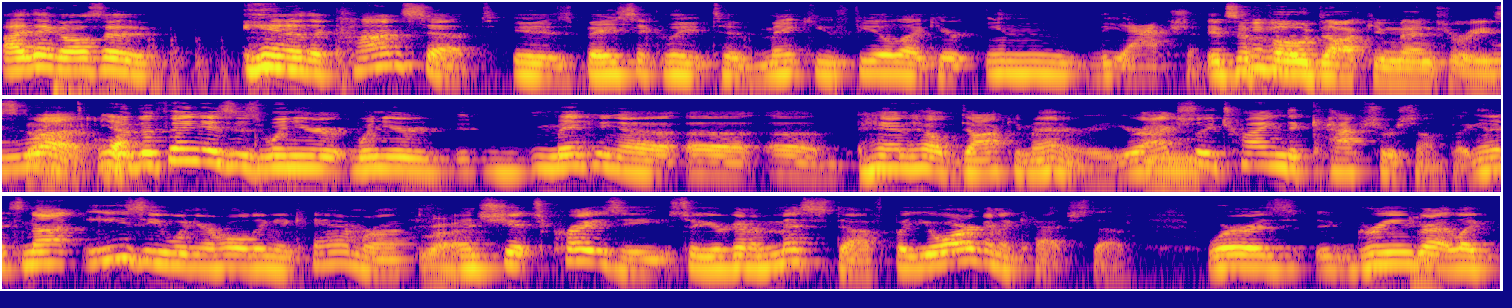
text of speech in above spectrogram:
I think also, you know, the concept is basically to make you feel like you're in the action. it's a faux documentary style. Right. Mm-hmm. Yeah. But the thing is, is when you're when you're making a, a, a handheld documentary, you're Mm. actually trying to capture something, and it's not easy when you're holding a camera Right. and shit's crazy. So you're gonna miss stuff, but you are gonna catch stuff. Whereas green Greengrass, like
